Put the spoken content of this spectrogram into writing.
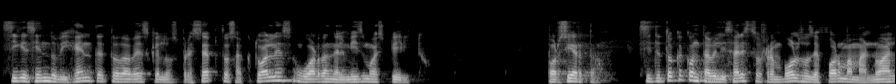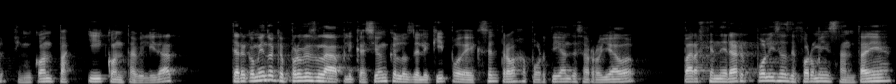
sigue siendo vigente toda vez que los preceptos actuales guardan el mismo espíritu. Por cierto, si te toca contabilizar estos reembolsos de forma manual en Compact y Contabilidad, te recomiendo que pruebes la aplicación que los del equipo de Excel Trabaja por ti han desarrollado para generar pólizas de forma instantánea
